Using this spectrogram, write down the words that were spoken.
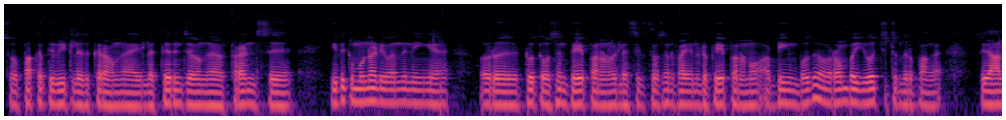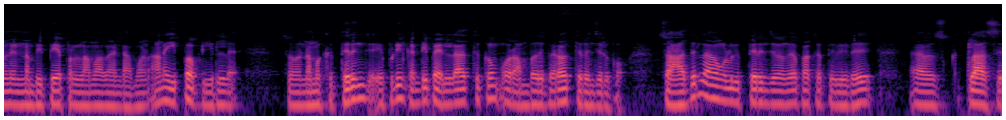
ஸோ பக்கத்து வீட்டில் இருக்கிறவங்க இல்லை தெரிஞ்சவங்க ஃப்ரெண்ட்ஸு இதுக்கு முன்னாடி வந்து நீங்கள் ஒரு டூ தௌசண்ட் பே பண்ணணும் இல்லை six thousand five hundred pay பண்ணணும் அப்படிங்கும்போது ரொம்ப யோசிச்சுட்டு இருந்திருப்பாங்க. ஸோ இது ஆன்லைன் நம்பி பே பண்ணலாமா வேண்டாமான்னு. ஆனால் இப்போ அப்படி இல்லை. ஸோ நமக்கு தெரிஞ்ச எப்படியும் கண்டிப்பாக எல்லாத்துக்கும் ஒரு ஐம்பது பேராவது தெரிஞ்சிருக்கும். ஸோ அதில் அவங்களுக்கு தெரிஞ்சவங்க பக்கத்து வீடு கிளாஸு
